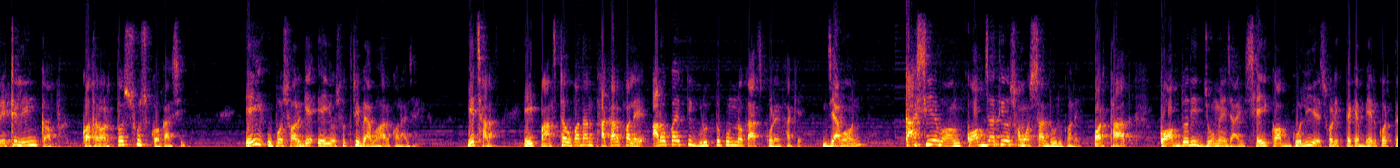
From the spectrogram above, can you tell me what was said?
রেটিলিং কফ, কথার অর্থ শুষ্ক কাশি। এই উপসর্গে এই ওষুধটি ব্যবহার করা যায়। এছাড়া এই পাঁচটা উপাদান থাকার ফলে আরও কয়েকটি গুরুত্বপূর্ণ কাজ করে থাকে, যেমন কাশি এবং কফ জাতীয় সমস্যা দূর করে। অর্থাৎ কফ যদি জমে যায়, সেই কফ গলিয়ে শরীর থেকে বের করতে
